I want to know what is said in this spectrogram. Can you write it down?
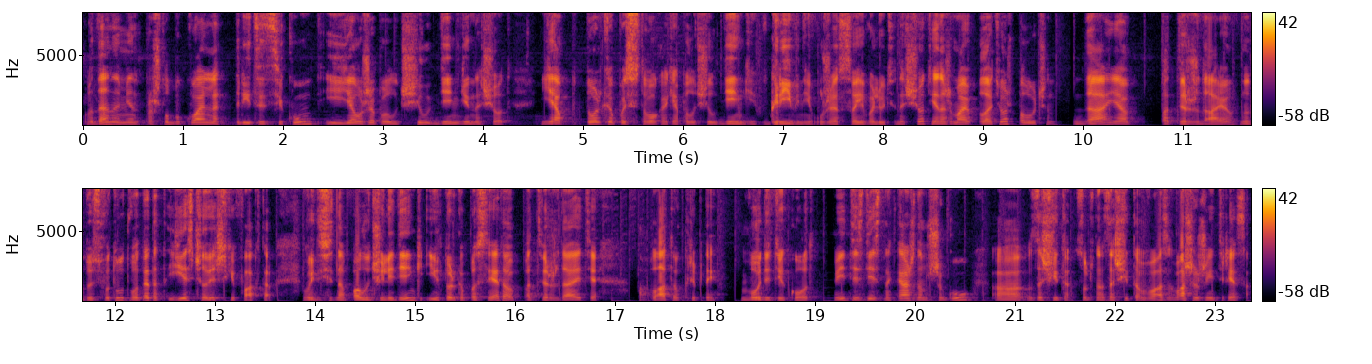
В данный момент прошло буквально 30 секунд, и я уже получил деньги на счет. Я только после того, как я получил деньги в гривне уже в своей валюте на счет, я нажимаю платеж получен. Да, я подтверждаю. Ну, то есть вот тут вот этот и есть человеческий фактор. Вы действительно получили деньги и только после этого подтверждаете оплату крипты. Вводите код. Видите, здесь на каждом шагу э, защита. Собственно, защита вас, ваших же интересов.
